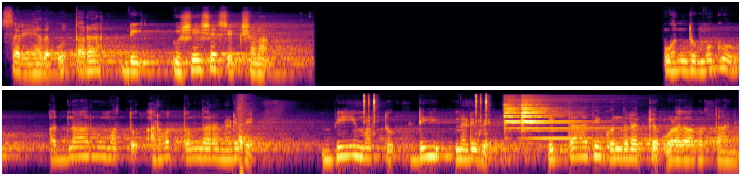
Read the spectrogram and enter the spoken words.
ಸರಿಯಾದ ಉತ್ತರ, ಡಿ, ವಿಶೇಷ ಶಿಕ್ಷಣ. ಒಂದು ಮಗು ಹದಿನಾರು ಮತ್ತು ಅರವತ್ತೊಂದರ ನಡುವೆ, ಬಿ ಮತ್ತು ಡಿ ನಡುವೆ ಇತ್ಯಾದಿ ಗೊಂದಲಕ್ಕೆ ಒಳಗಾಗುತ್ತಾನೆ.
